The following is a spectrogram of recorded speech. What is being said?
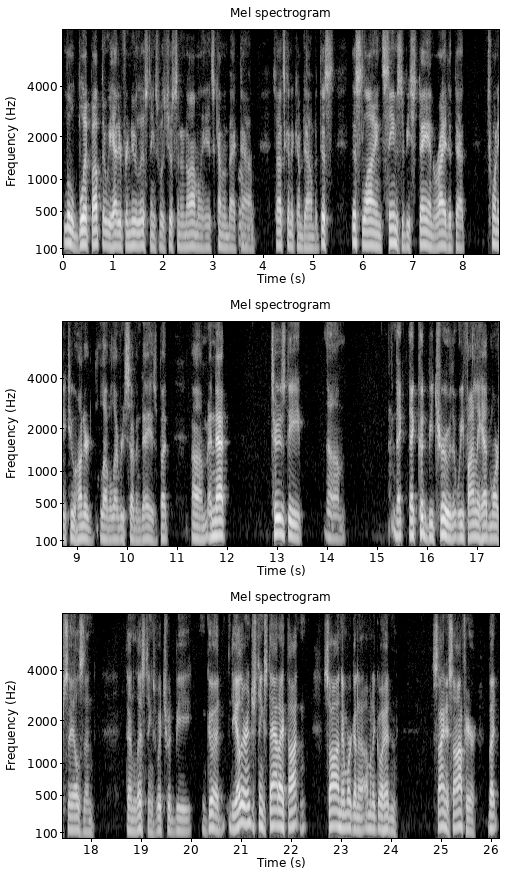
little blip up that we had here for new listings was just an anomaly. and It's coming back Mhm. down, so that's going to come down. But this this line seems to be staying right at that 2200 level every seven days. But um, and that Tuesday, um, that that could be true that we finally had more sales than than listings, which would be good. The other interesting stat I thought saw, and then we're gonna I'm gonna go ahead and sign us off here. But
